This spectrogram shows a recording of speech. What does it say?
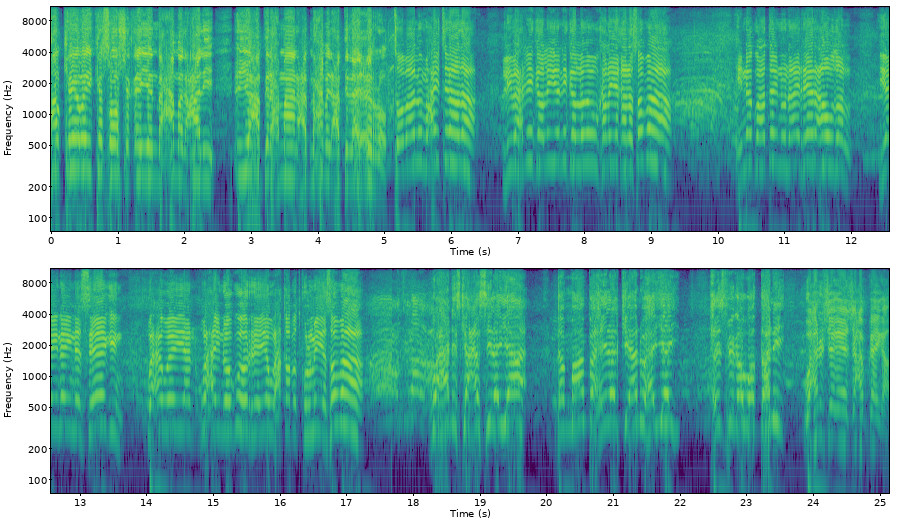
halkeebay ka soo shaqeeyeen maxamed cali iyo cabdiraxmaan maxamed cabdilaahi ciro soomaalidu maxay tidhaahdaa libax ninka iyo ninka lagu kala yaqaano soo maaha innagu haddaynu nahay reer awdal yaynayna seegin waxa weeyaan waxay noogu horreeyeen waxqabad kulmiya soo maaha waxaan iska casilayaa dhammaanba xilalkii aanu hayay xisbiga waddani waxaan u sheegayaa shacabkayga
